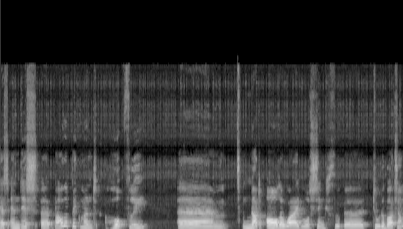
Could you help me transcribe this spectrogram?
Yes, and this uh, powder pigment, hopefully, um, not all the white will sink through, uh, to the bottom.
